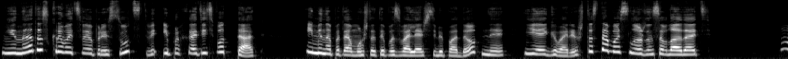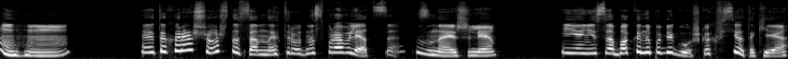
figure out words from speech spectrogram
не надо скрывать свое присутствие и проходить вот так. Именно потому, что ты позволяешь себе подобное, я и говорю, что с тобой сложно совладать. Угу. Это хорошо, что со мной трудно справляться, знаешь ли. Я не собака на побегушках все-таки.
